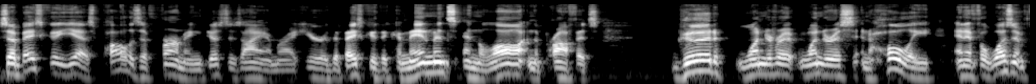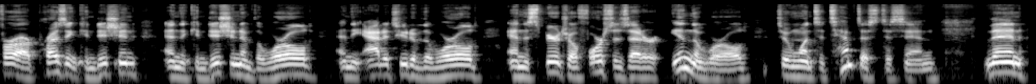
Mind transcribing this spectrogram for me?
So basically, yes, Paul is affirming, just as I am right here, that basically the commandments and the law and the prophets, good, wondrous, and holy. And if it wasn't for our present condition and the condition of the world and the attitude of the world and the spiritual forces that are in the world to want to tempt us to sin, then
